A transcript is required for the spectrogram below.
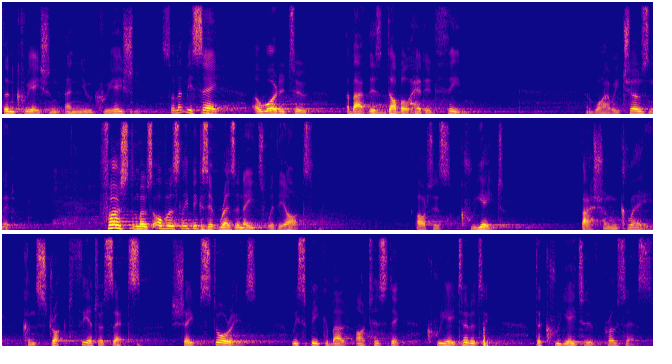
than creation and new creation. So let me say a word or two about this double headed theme and why we've chosen it. First, and most obviously, because it resonates with the arts. Artists create, fashion clay, construct theatre sets, shape stories, we speak about artistic creativity, the creative process.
